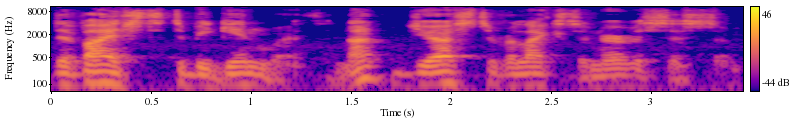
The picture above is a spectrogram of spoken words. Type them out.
devised to begin with, not just to relax the nervous system,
